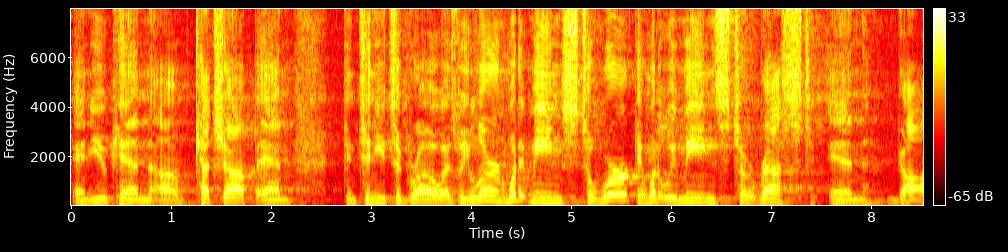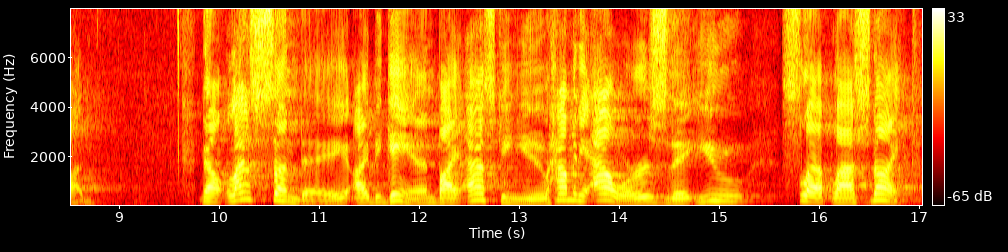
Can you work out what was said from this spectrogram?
and you can uh, catch up and continue to grow as we learn what it means to work and what it means to rest in God. Now, last Sunday, I began by asking you how many hours that you slept last night.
